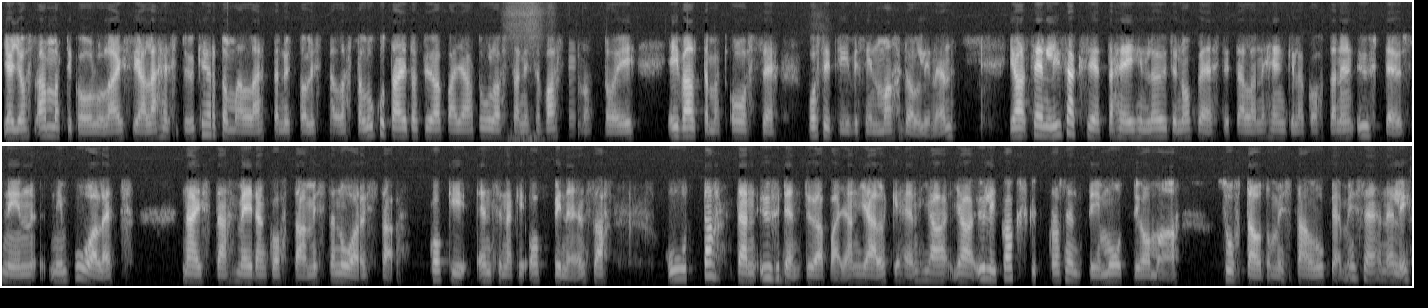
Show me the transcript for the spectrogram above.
ja jos ammattikoululaisia lähestyy kertomalla, että nyt olisi tällaista lukutaitotyöpajaa tulossa, niin se vastaanotto ei, ei välttämättä ole se positiivisin mahdollinen. Ja sen lisäksi, että heihin löytyi nopeasti tällainen henkilökohtainen yhteys, niin, niin puolet näistä meidän kohtaamista nuorista koki ensinnäkin oppineensa uutta tämän yhden työpajan jälkeen ja, ja yli 20 prosenttia muutti omaa suhtautumistaan lukemiseen. Eli,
